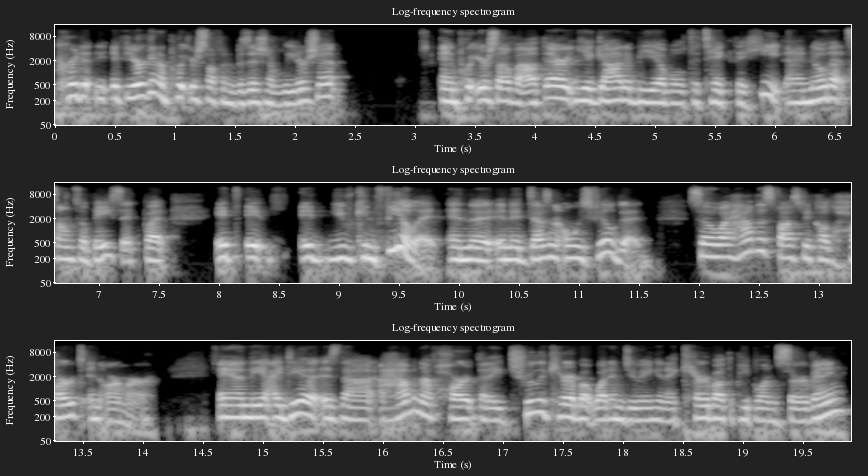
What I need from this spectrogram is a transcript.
criti- if you're going to put yourself in a position of leadership and put yourself out there, you got to be able to take the heat. And I know that sounds so basic, but it, it, it, you can feel it and the, and it doesn't always feel good. So I have this philosophy called heart and armor. And the idea is that I have enough heart that I truly care about what I'm doing and I care about the people I'm serving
